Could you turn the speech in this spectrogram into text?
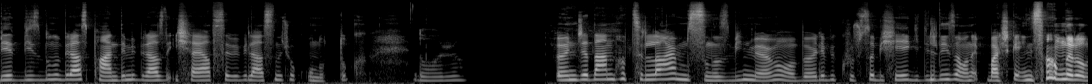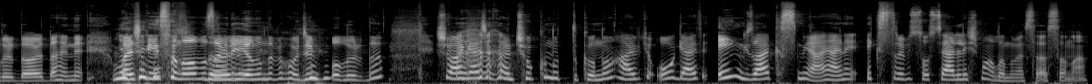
Biz bunu biraz pandemi, biraz da iş hayatı sebebiyle aslında çok unuttuk. Doğru. Önceden hatırlar mısınız bilmiyorum ama böyle bir kursa bir şeye gidildiği zaman hep başka insanlar olurdu orada. Hani başka insan olmasa bile yanında bir hoca olurdu. Şu an gerçekten çok unuttuk onu. Halbuki o gerçekten en güzel kısmı ya. Yani ekstra bir sosyalleşme alanı mesela sana.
